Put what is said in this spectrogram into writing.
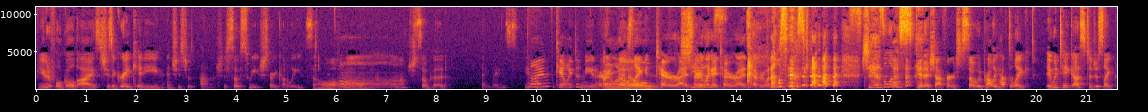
beautiful gold eyes. She's a gray kitty, and she's just, I don't know, she's so sweet. She's very cuddly. So Aww. Aww. She's so good. Anyways, yeah. I can't wait to meet her. I want to know. like terrorize She her like I terrorize everyone else's cat. she is a little skittish at first, so it would probably have to like it would take us to just like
